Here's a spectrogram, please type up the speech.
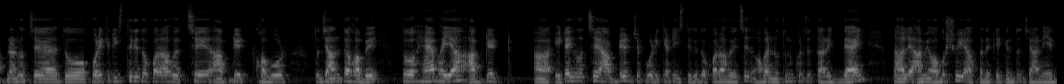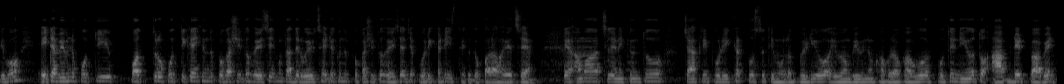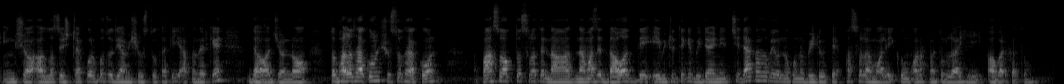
আপনার হচ্ছে তো পরীক্ষাটি স্থগিত করা হচ্ছে আপডেট খবর তো জানতে হবে। তো হ্যাঁ ভাইয়া আপডেট এটাই হচ্ছে আপডেট যে পরীক্ষাটি স্থগিত করা হয়েছে, আবার নতুন করে তারিখ দেয়, তাহলে আমি অবশ্যই আপনাদেরকে কিন্তু জানিয়ে দেব। এটা বিভিন্ন পত্রি, পত্র পত্রিকায় কিন্তু প্রকাশিত হয়েছে এবং তাদের ওয়েবসাইটে কিন্তু প্রকাশিত হয়েছে যে পরীক্ষাটি স্থগিত করা হয়েছে। আমার চ্যানেলে কিন্তু চাকরি পরীক্ষার প্রস্তুতিমূলক ভিডিও এবং বিভিন্ন খবরাখবর প্রতিনিয়ত আপডেট পাবেন। ইনশা আল্লাহ চেষ্টা করব যদি আমি সুস্থ থাকি আপনাদেরকে দেওয়ার জন্য। তো ভালো থাকুন, সুস্থ থাকুন। পাঁচ ওয়াক্ত সালাতে নামাজের দাওয়াত দিয়ে এই ভিডিও থেকে বিদায় নিচ্ছি। দেখা হবে অন্য কোনো ভিডিওতে। আসসালামু আলাইকুম আ রহমতুল্লাহি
